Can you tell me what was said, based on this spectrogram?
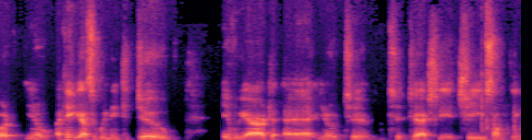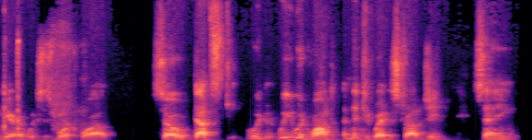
But you know, I think that's what we need to do if we are to, uh, you know, to, to to actually achieve something here which is worthwhile. So that's we, we would want an integrated strategy saying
